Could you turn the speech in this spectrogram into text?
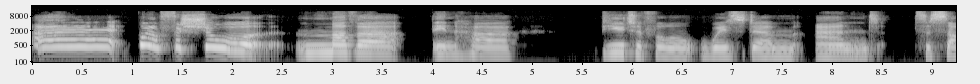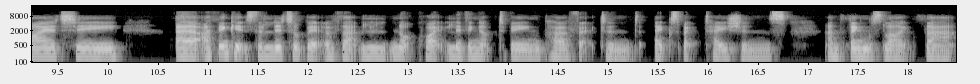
Uh well for sure mother in her beautiful wisdom and society. Uh, I think it's a little bit of that not quite living up to being perfect and expectations and things like that.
